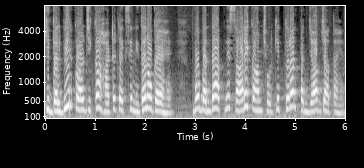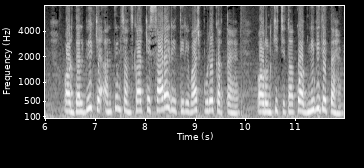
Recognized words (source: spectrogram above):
कि दलबीर कौर जी का हार्ट अटैक से निधन हो गया है, वो बंदा अपने सारे काम छोड़ के तुरंत पंजाब जाता है और दलबीर के अंतिम संस्कार के सारे रीति रिवाज पूरे करता है और उनकी चिता को अग्नि भी देता है।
